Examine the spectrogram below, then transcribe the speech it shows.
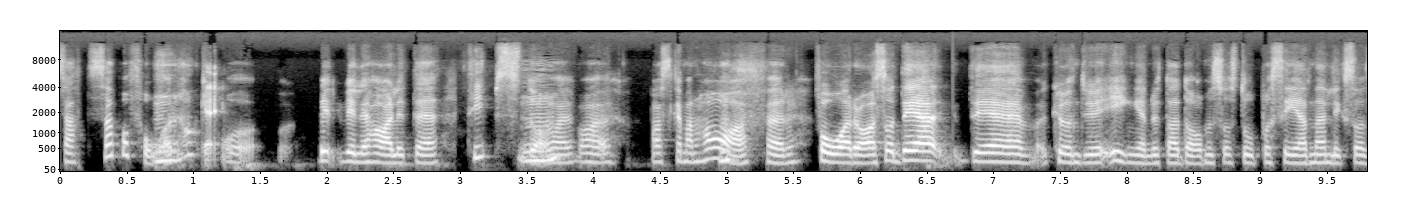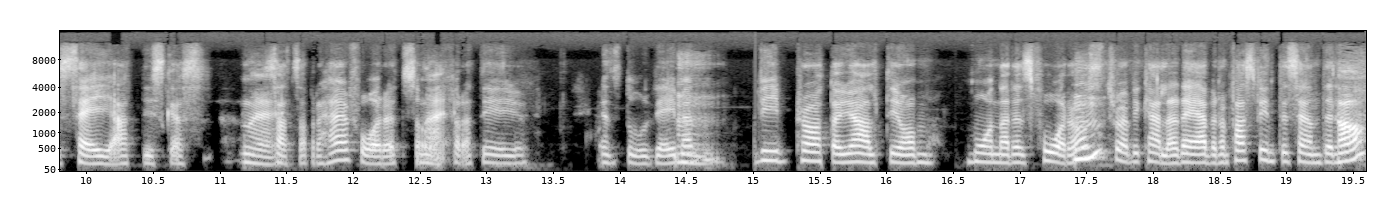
satsa på får mm, okay. och ville ha lite tips då. Mm. Vad, vad ska man ha mm. för får? Och så det, det kunde ju ingen av dem som stod på scenen liksom säga att ni ska Nej. satsa på det här fåret. Så, för att det är ju en stor grej. Men mm. vi pratar ju alltid om månadens fåras mm. tror jag vi kallar det, även fast vi inte sänder. Ja,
